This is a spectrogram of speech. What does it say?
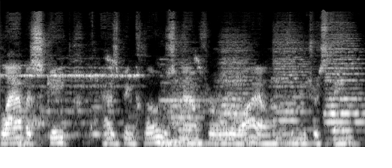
Lab Escape has been closed now for a little while. Interesting.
